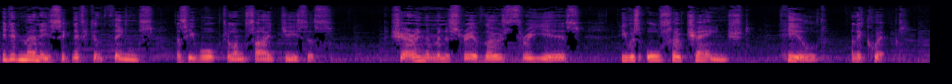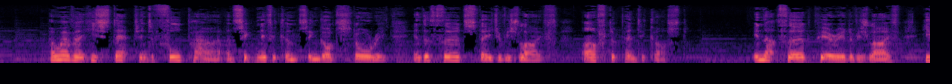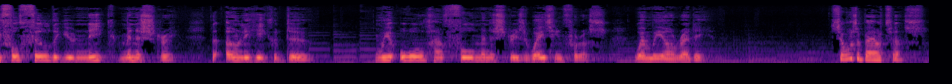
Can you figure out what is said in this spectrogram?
He did many significant things as he walked alongside Jesus. Sharing the ministry of those three years, he was also changed, healed, and equipped. However, he stepped into full power and significance in God's story in the third stage of his life after Pentecost. In that third period of his life, he fulfilled a unique ministry that only he could do. We all have full ministries waiting for us when we are ready. So, what about us?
